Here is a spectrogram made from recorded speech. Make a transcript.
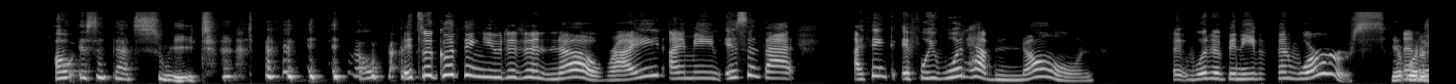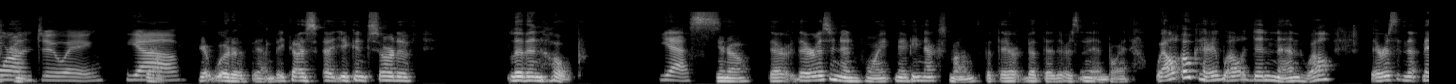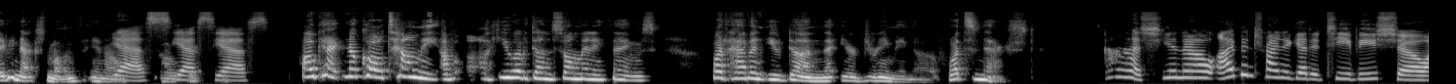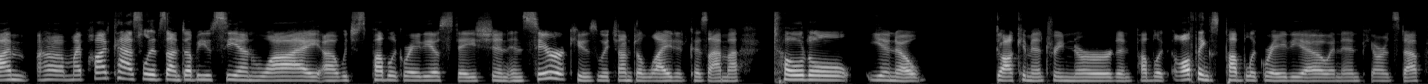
Oh, isn't that sweet? know? It's a good thing you didn't know, right? I mean, isn't that I think if we would have known, it would have been even worse it and more been. undoing. Yeah. yeah it would have been because uh, you can sort of live in hope. Yes. You know, there there is an endpoint, maybe next month, but there but there is an endpoint. Well, okay, well, it didn't end. Well, there is maybe next month, you know. Yes, okay. yes, yes. Okay, Nicole, tell me, uh, you have done so many things. What haven't you done that you're dreaming of? What's next? Gosh, you know, I've been trying to get a TV show. I'm uh, my podcast lives on WCNY, uh, which is public radio station in Syracuse, which I'm delighted because I'm a total, you know, documentary nerd and public all things public radio and NPR and stuff.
